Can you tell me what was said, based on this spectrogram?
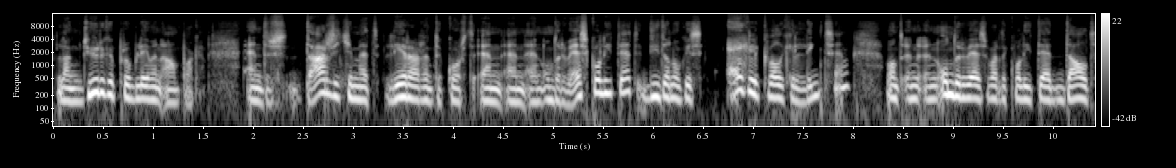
langdurige problemen aanpakken. En dus daar zit je met lerarentekort en, en, en onderwijskwaliteit, die dan nog eens eigenlijk wel gelinkt zijn. Want een, een onderwijs waar de kwaliteit daalt,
